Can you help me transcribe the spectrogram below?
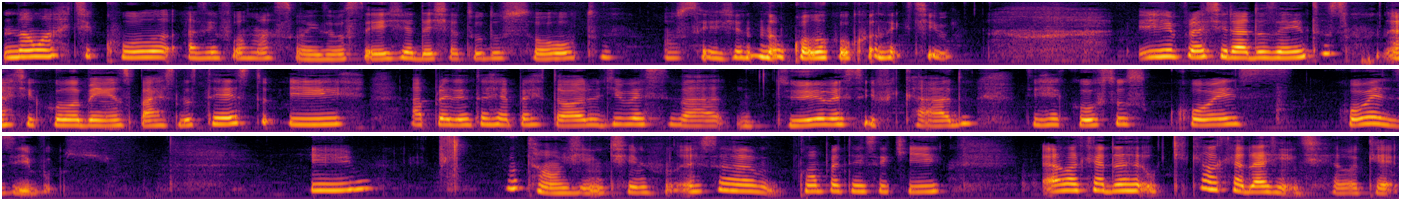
Não articula as informações, ou seja, deixa tudo solto, ou seja, não colocou conectivo. E para tirar 200, articula bem as partes do texto e apresenta repertório diversificado de recursos coesivos. E então, gente, essa competência aqui, ela quer o que, que ela quer da gente? Ela quer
